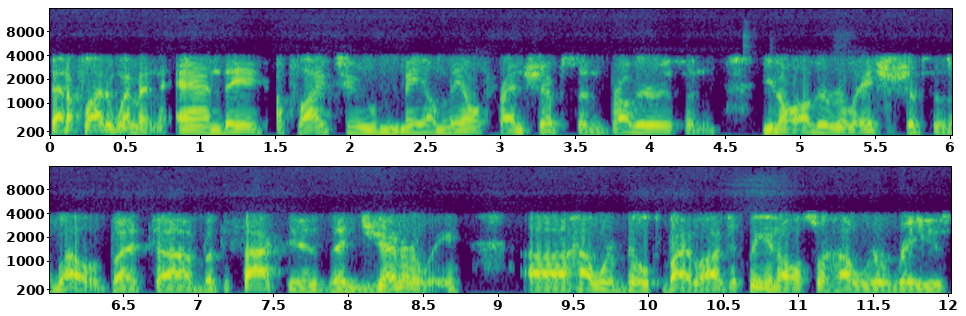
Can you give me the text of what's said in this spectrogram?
that apply to women, and they apply to male male friendships and brothers and, you know, other relationships as well. But, uh, but the fact is that generally, uh, how we're built biologically and also how we're raised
